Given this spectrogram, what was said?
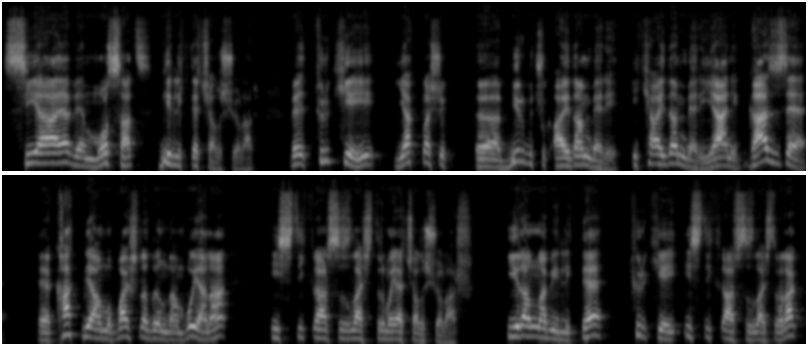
CIA ve Mossad birlikte çalışıyorlar. Ve Türkiye'yi yaklaşık e, bir buçuk aydan beri, iki aydan beri yani Gazze e, katliamı başladığından bu yana istikrarsızlaştırmaya çalışıyorlar. İran'la birlikte Türkiye'yi istikrarsızlaştırarak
